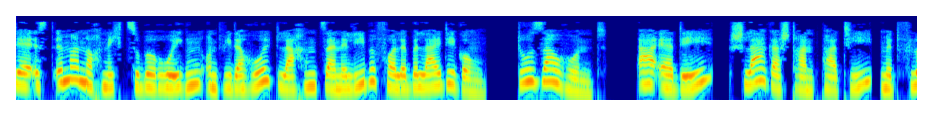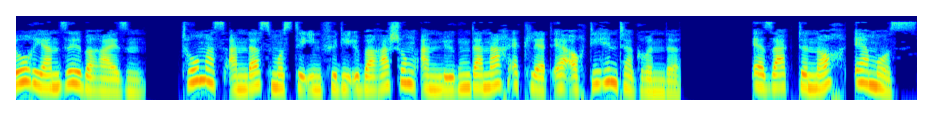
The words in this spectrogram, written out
Der ist immer noch nicht zu beruhigen und wiederholt lachend seine liebevolle Beleidigung. Du Sauhund. ARD, Schlagerstrandpartie, mit Florian Silbereisen. Thomas Anders musste ihn für die Überraschung anlügen, danach erklärt er auch die Hintergründe. Er sagte noch, er muss.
